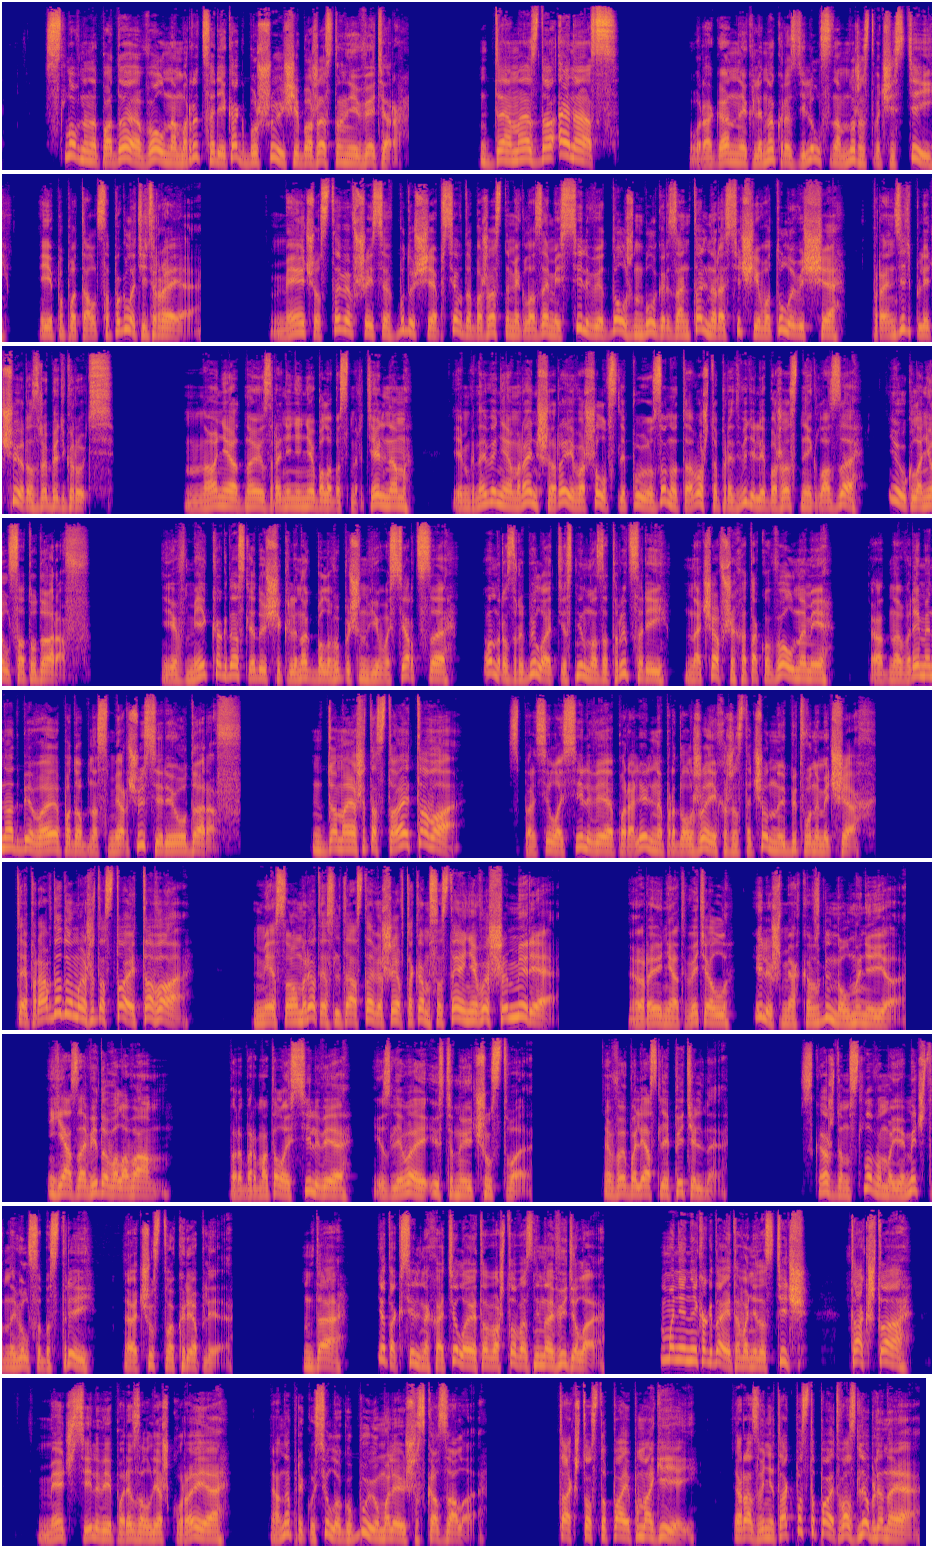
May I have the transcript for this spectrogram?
словно нападая волнам рыцарей, как бушующий божественный ветер. «Демес до Энос!» Ураганный клинок разделился на множество частей и попытался поглотить Рея. Меч, уставившийся в будущее псевдобожественными глазами Сильви, должен был горизонтально рассечь его туловище, пронзить плечо и разрубить грудь. Но ни одно из ранений не было бы смертельным, и мгновением раньше Рэй вошел в слепую зону того, что предвидели божественные глаза, и уклонился от ударов. И в миг, когда следующий клинок был выпущен в его сердце, он разрубил и оттеснил назад рыцарей, начавших атаку волнами, одновременно отбивая, подобно смерчу, серию ударов. «Думаешь, это стоит того?» — спросила Сильвия, параллельно продолжая их ожесточенную битву на мечах. «Ты правда думаешь, это стоит того? Мисса умрет, если ты оставишь ее в таком состоянии в высшем мире!» Рэй ответил и лишь мягко взглянул на нее. «Я завидовала вам!» Пробормотала Сильвия, изливая истинные чувства. «Вы были ослепительны». С каждым словом её меч становился быстрее, а чувства крепли. «Да, я так сильно хотела этого, что возненавидела. Мне никогда этого не достичь, так что...» Меч Сильвии порезал ляжку Рэя, она прикусила губу и умоляюще сказала. «Так что ступай и помоги ей. Разве не так поступают возлюбленные?»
